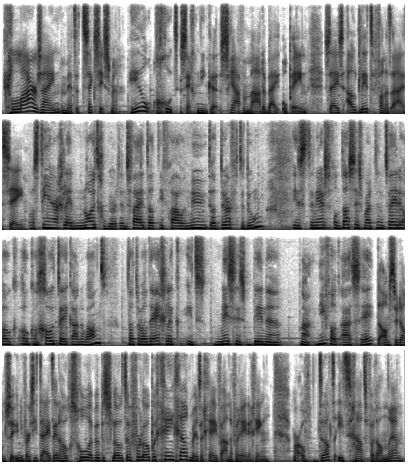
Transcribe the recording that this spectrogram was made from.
klaar zijn met het seksisme. Heel goed, zegt Nienke Schravenmade bij Op1. Zij is oud-lid van het ASC. Dat was tien jaar geleden nooit gebeurd. En het feit dat die vrouwen nu dat durven te doen... is ten eerste fantastisch, maar ten tweede ook, ook een groot teken aan de wand. Dat er wel degelijk iets mis is binnen nou, in ieder geval het AC. De Amsterdamse Universiteit en Hogeschool hebben besloten voorlopig geen geld meer te geven aan de vereniging. Maar of dat iets gaat veranderen?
